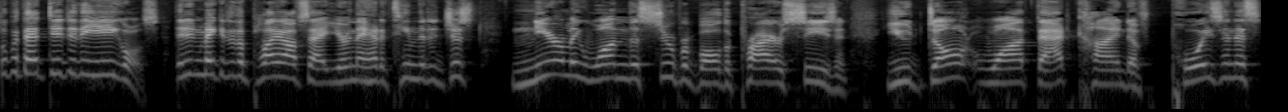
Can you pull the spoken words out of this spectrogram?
Look what that did to the Eagles. They didn't make it to the playoffs that year, and they had a team that had just nearly won the Super Bowl the prior season. You don't want that kind of poisonous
